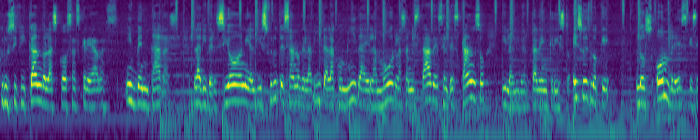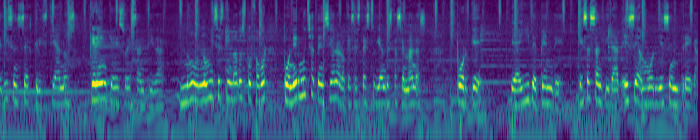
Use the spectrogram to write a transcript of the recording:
crucificando las cosas creadas, inventadas la diversión y el disfrute sano de la vida, la comida, el amor, las amistades, el descanso y la libertad en Cristo. Eso es lo que los hombres que se dicen ser cristianos creen que eso es santidad. No, no, mis estimados, por favor, poner mucha atención a lo que se está estudiando estas semanas, porque de ahí depende esa santidad, ese amor y esa entrega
